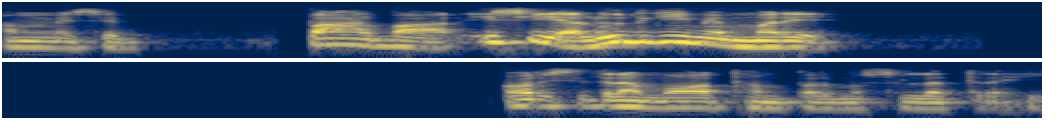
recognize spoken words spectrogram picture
हम में से बार बार इसी आलूदगी में मरे और इसी तरह मौत हम पर मुसलत रही।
